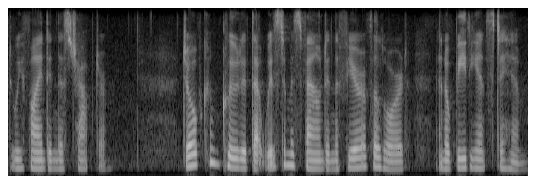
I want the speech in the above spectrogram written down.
do we find in this chapter? Job concluded that wisdom is found in the fear of the Lord and obedience to Him.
